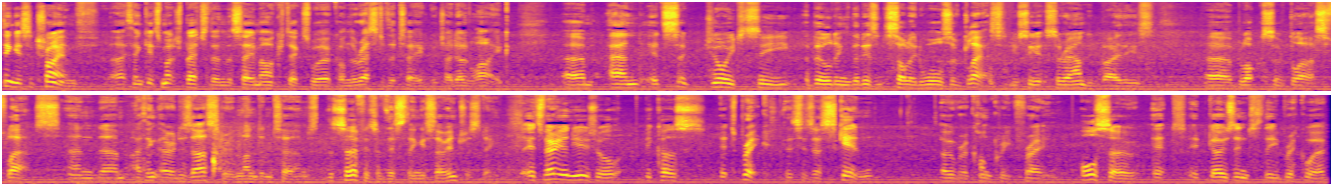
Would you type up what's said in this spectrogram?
I think it's a triumph. I think it's much better than the same architect's work on the rest of the Tate, which I don't like. Um, and it's a joy to see a building that isn't solid walls of glass. You see it surrounded by these uh, blocks of glass flats, and um, I think they're a disaster in London terms. The surface of this thing is so interesting. It's very unusual because it's brick. This is a skin over a concrete frame. Also, it, it goes into the brickwork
